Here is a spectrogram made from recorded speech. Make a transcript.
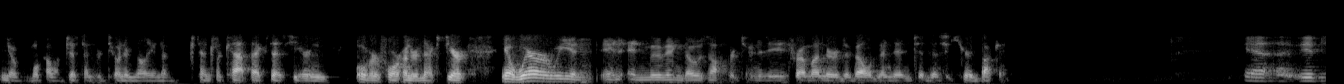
you know, we'll call it just under 200 million of potential CapEx this year and over 400 next year. You know, where are we in in moving those opportunities from under development into the secured bucket? Yeah, it's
